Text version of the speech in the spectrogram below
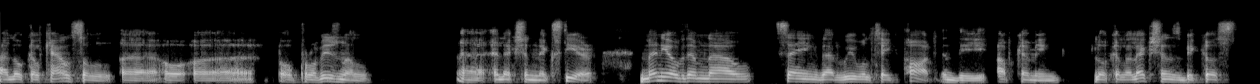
a local council uh, or, uh, or provisional uh, election next year, many of them now saying that we will take part in the upcoming local elections because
